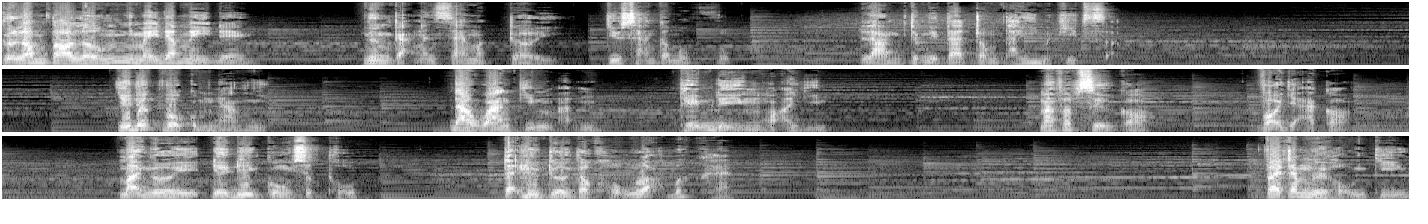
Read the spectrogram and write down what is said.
Cự long to lớn như mấy đám mây đen, ngưng cản ánh sáng mặt trời, chiếu sáng cả một vùng, làm cho người ta trông thấy mà khiếp sợ. Dưới đất vô cùng náo nhiệt. Đào hoàng kiếm ảnh, Thiểm điện hỏa diễm. Ma pháp sư có, Võ giả có. Mọi người đều điên cuồng xuất thủ. Tại đường trường tộc hỗn loạn bất kham. Vài trăm người hỗn chiến,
